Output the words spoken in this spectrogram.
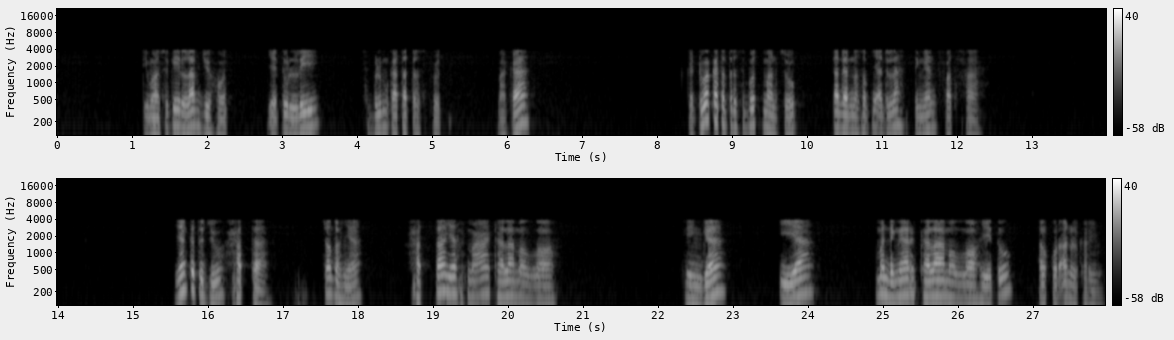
Dimasuki lam juhud, yaitu li sebelum kata tersebut. Maka kedua kata tersebut mansub, tanda nasabnya adalah dengan fathah. Yang ketujuh, hatta. Contohnya, hatta yasma'a kalam Allah. Hingga ia mendengar kalam Allah, yaitu Al-Quranul Karim.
